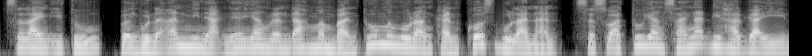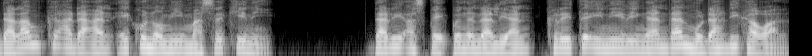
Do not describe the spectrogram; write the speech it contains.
Selain itu, penggunaan minyaknya yang rendah membantu mengurangkan kos bulanan, sesuatu yang sangat dihargai dalam keadaan ekonomi masa kini. Dari aspek pengendalian, kereta ini ringan dan mudah dikawal.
